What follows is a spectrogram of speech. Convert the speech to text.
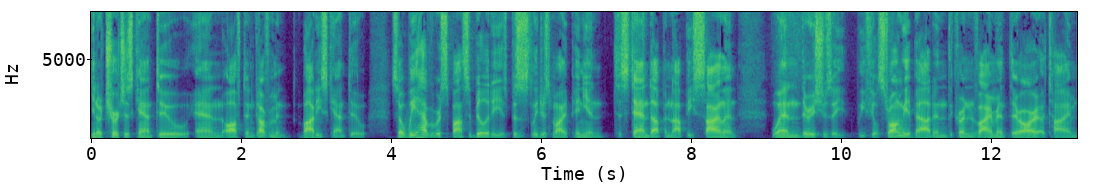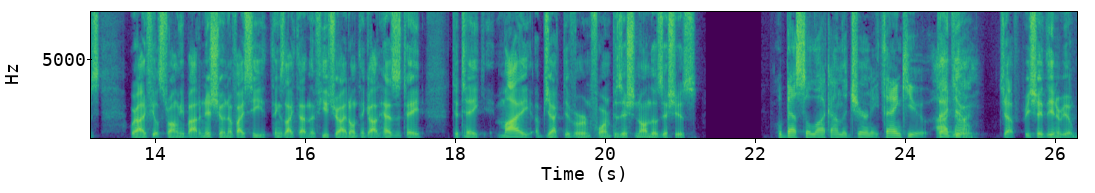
you know, churches can't do, and often government bodies can't do. So we have a responsibility as business leaders, in my opinion, to stand up and not be silent when there are issues that we feel strongly about. In the current environment, there are times where I feel strongly about an issue, and if I see things like that in the future, I don't think I'd hesitate to take my objective or informed position on those issues. Well, best of luck on the journey. Thank you. Thank Adnan. you, Jeff. Appreciate the interview.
